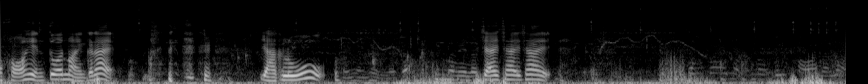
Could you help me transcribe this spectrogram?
ขอขอเห็นตัวหน่อยก็ได้ อยากรู้ ใช่ใช่ใช่ต้องได้น้ำลงไปช้อนแล้วแหละ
